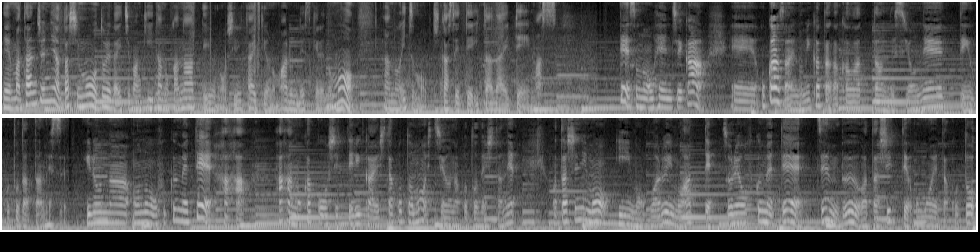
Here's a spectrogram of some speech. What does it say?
でまあ単純に私もどれが一番効いたのかなっていうのを知りたいっていうのもあるんですけれどもあのいつも聞かせていただいています。でそのお返事が、えー、お母さんへの見方が変わったんですよねっていうことだったんです。いろんなものを含めて母母の過去を知って理解したことも必要なことでしたね。私にもいいも悪いもあってそれを含めて全部私って思えたこと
